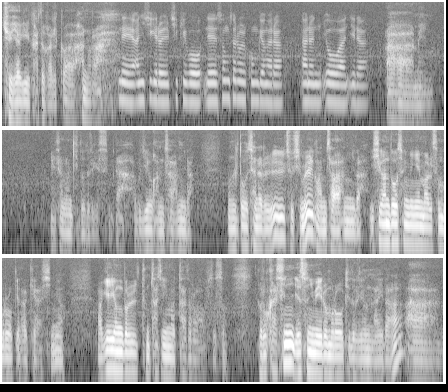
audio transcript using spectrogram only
죄악이 가득할까 하노라 내 안식일을 지키고 내 성소를 공경하라 나는 여호와니라 아멘. 네, 잠깐 기도드리겠습니다. 아버지여 감사합니다. 오늘 또 새날을 주심을 감사합니다. 이 시간도 생명의 말씀으로 깨닫게 하시며 악의 영들 틈타지 못하도록 하옵소서. 거룩하신 예수님의 이름으로 기도드리옵나이다. 아멘.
